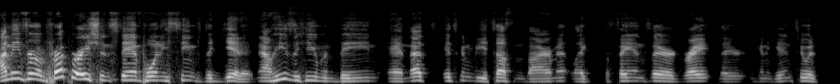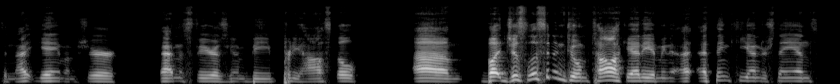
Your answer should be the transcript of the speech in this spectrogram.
I mean, from a preparation standpoint, he seems to get it. Now he's a human being, and that's it's going to be a tough environment. Like the fans there are great; they're going to get into it. It's a night game. I'm sure the atmosphere is going to be pretty hostile. Um, but just listening to him talk, Eddie, I mean, I, I think he understands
